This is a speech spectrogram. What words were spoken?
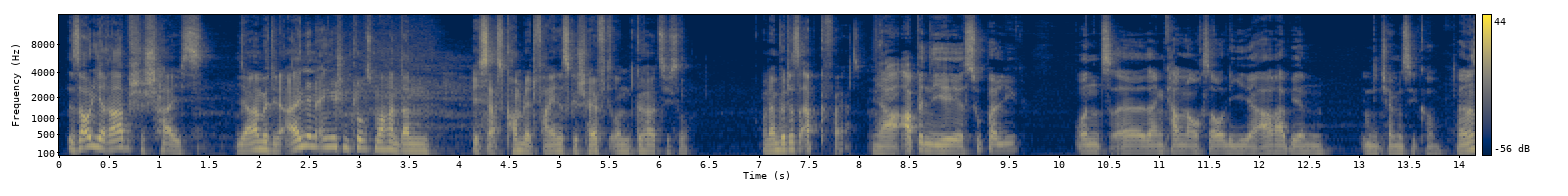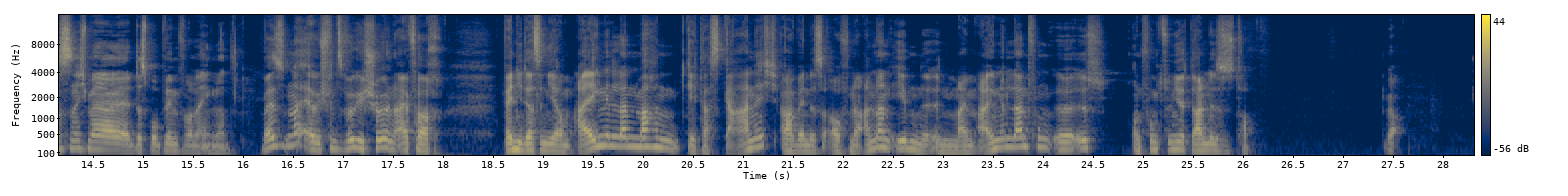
saudi-arabische Scheiß, ja, mit den eigenen englischen Clubs machen, dann ist das komplett feines Geschäft und gehört sich so. Und dann wird es abgefeiert. Ja, ab in die Super League. Und äh, dann kann auch Saudi-Arabien in die Champions League kommen. Dann ist es nicht mehr das Problem von England. Weißt du, naja, ich finde es wirklich schön, einfach, wenn die das in ihrem eigenen Land machen, geht das gar nicht. Aber wenn das auf einer anderen Ebene in meinem eigenen Land äh, ist und funktioniert, dann ist es top. Ja,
